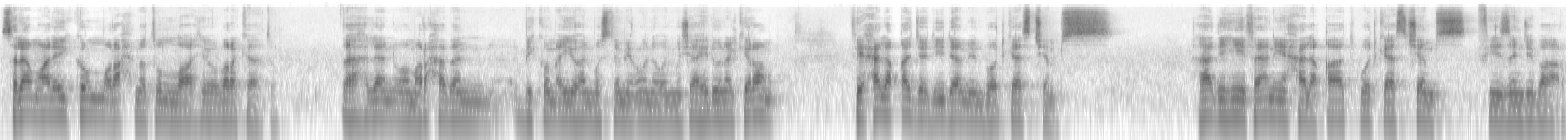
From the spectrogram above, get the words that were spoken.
السلام عليكم ورحمة الله وبركاته. أهلا ومرحبا بكم أيها المستمعون والمشاهدون الكرام في حلقة جديدة من بودكاست شمس. هذه ثاني حلقات بودكاست شمس في زنجبار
